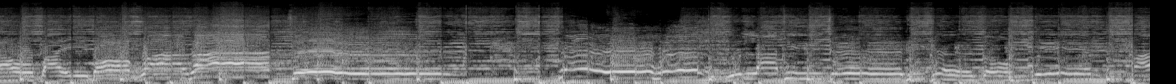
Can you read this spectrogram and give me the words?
เข้าไปบอกว่ารักเธอเธอเวลาที่เจอที่เธอส่งยิ้มมา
